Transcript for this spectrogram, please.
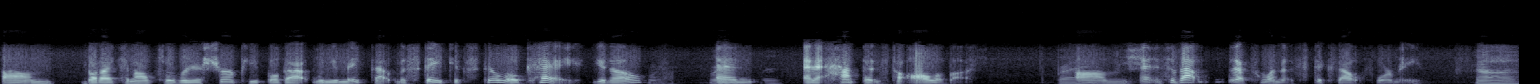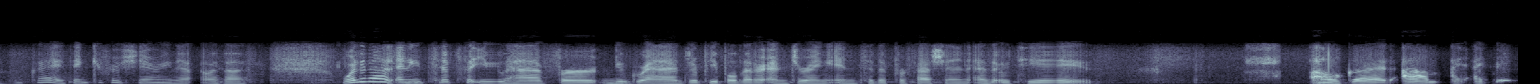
Um, but I can also reassure people that when you make that mistake, it's still okay, you know, right. and right. and it happens to all of us. right. Um, and so that that's one that sticks out for me. Ah, okay. Thank you for sharing that with us. What about any Mm-hmm. tips that you have for new grads or people that are entering into the profession as OTAs? Oh, good. Um, I, I think,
